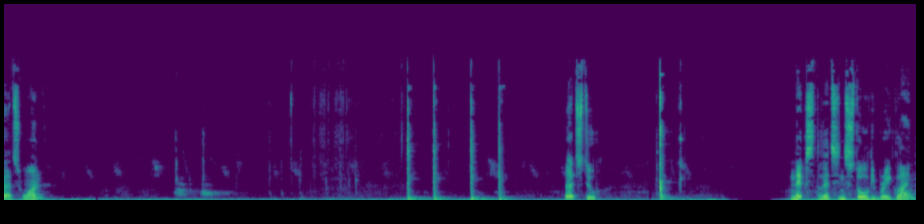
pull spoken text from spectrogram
That's one. That's two. Next, let's install the brake line.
